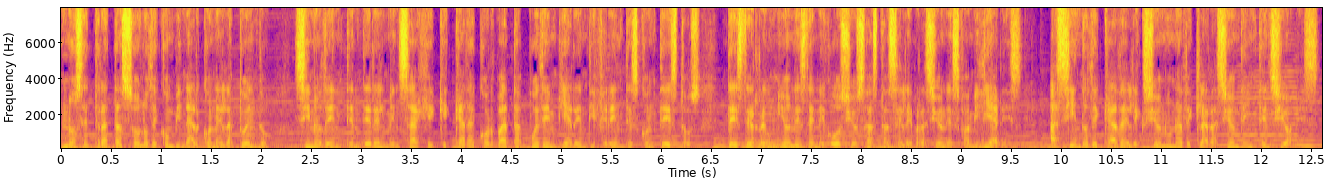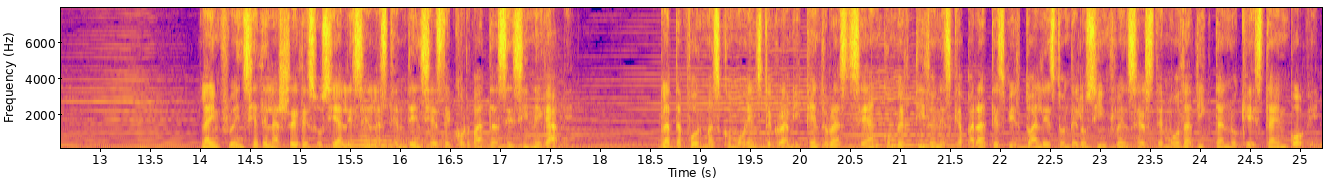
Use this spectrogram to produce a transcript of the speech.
No se trata solo de combinar con el atuendo, sino de entender el mensaje que cada corbata puede enviar en diferentes contextos, desde reuniones de negocios hasta celebraciones familiares, haciendo de cada elección una declaración de intenciones. La influencia de las redes sociales en las tendencias de corbatas es innegable. Plataformas como Instagram y Pinterest se han convertido en escaparates virtuales donde los influencers de moda dictan lo que está en vogue.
